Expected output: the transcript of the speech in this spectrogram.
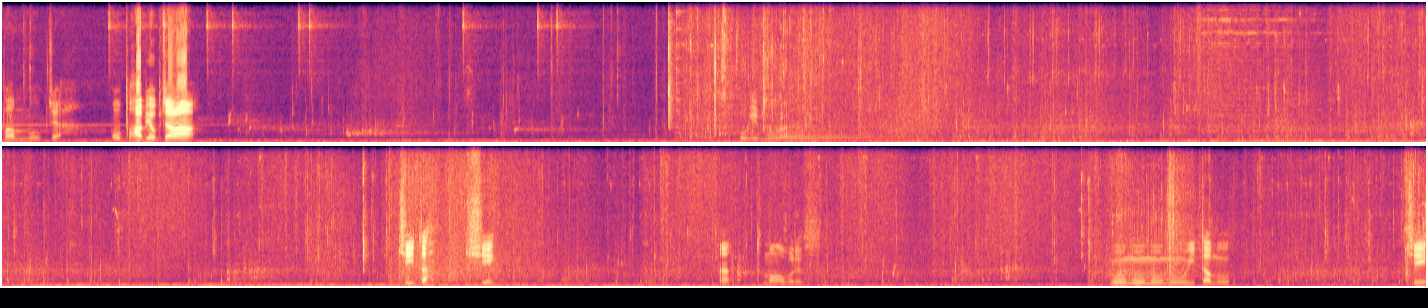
밥 먹자. 어? 밥이 없잖아! 고기 무라. 쥐 있다 쥐 아, 도망가 버렸어. 무 무 무 무 있다 무. 쥐.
